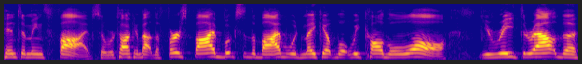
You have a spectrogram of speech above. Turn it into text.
Penta means five. So we're talking about the first five books of the Bible would make up what we call the law. You read throughout the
